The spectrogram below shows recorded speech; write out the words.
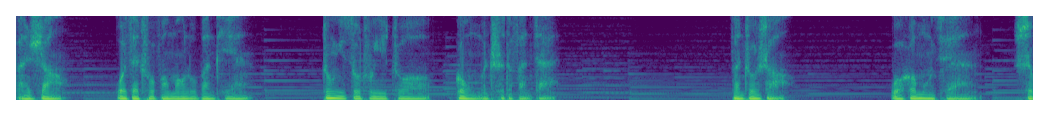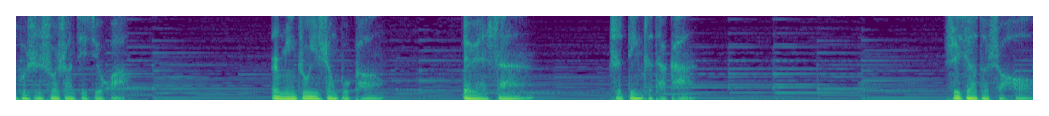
晚上，我在厨房忙碌半天，终于做出一桌供我们吃的饭菜。饭桌上，我和孟泉时不时说上几句话，而明珠一声不吭，廖远山只盯着他看。睡觉的时候，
